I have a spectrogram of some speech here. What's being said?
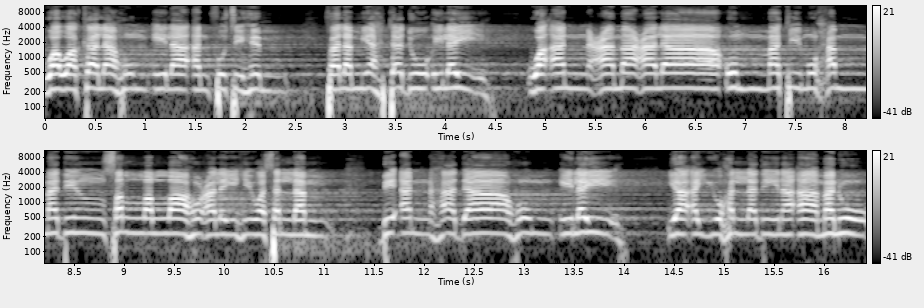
ووكلهم إلى انفسهم فلم يهتدوا اليه وانعم على امه محمد صلى الله عليه وسلم بان هداهم اليه يا أيها الذين آمنوا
